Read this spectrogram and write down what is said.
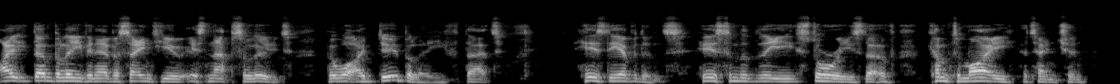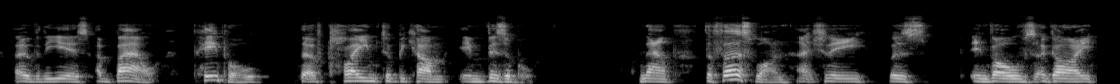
I don't believe in ever saying to you it's an absolute, but what I do believe that here's the evidence. Here's some of the stories that have come to my attention over the years about people that have claimed to become invisible. Now, the first one actually was involves a guy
